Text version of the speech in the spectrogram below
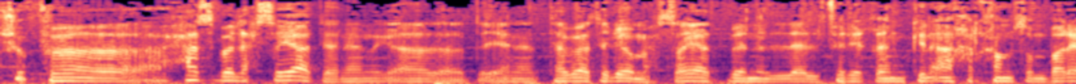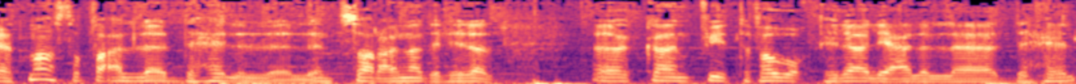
شوف حسب الإحصائيات يعني يعني تابعت اليوم إحصائيات بين الفريقين يمكن آخر خمس مباريات ما استطاع الدحيل الانتصار على نادي الهلال. كان في تفوق هلالي على الدحيل.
